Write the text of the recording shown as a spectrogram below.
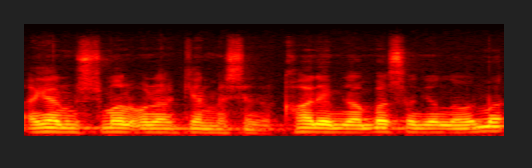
Eğer Müslüman olarak gelmeseler. Kale İbn Abbas radıyallahu anh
